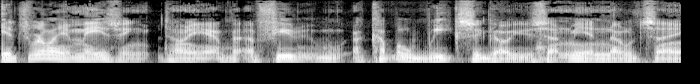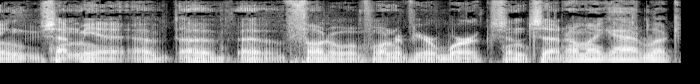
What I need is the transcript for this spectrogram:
It's really amazing, Tony. A, a few, a couple weeks ago, you sent me a note saying, you sent me a, a, a, a photo of one of your works and said, "Oh my God, look."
